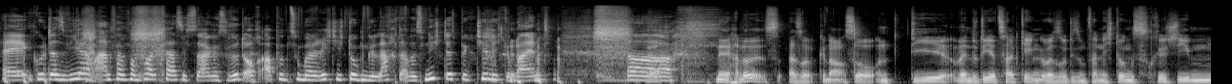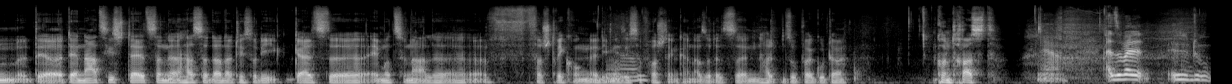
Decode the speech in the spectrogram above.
Hey, gut, dass wir am Anfang vom Podcast nicht sagen, es wird auch ab und zu mal richtig dumm gelacht, aber es ist nicht despektierlich gemeint. oh. ja. Nee, hallo ist, also genau so. Und die, wenn du die jetzt halt gegenüber so diesem Vernichtungsregime der, der Nazis stellst, dann hast du da natürlich so die geilste emotionale Verstrickung, ne, die man ja. sich so vorstellen kann. Also das ist ein, halt ein super guter Kontrast. Ja. Also weil äh, du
